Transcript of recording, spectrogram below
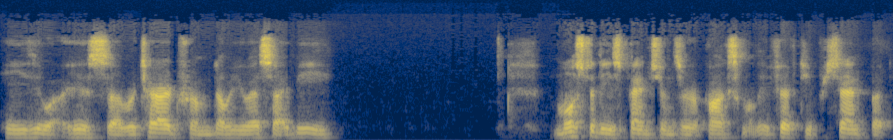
He is uh, retired from WSIB. Most of these pensions are approximately 50%, but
